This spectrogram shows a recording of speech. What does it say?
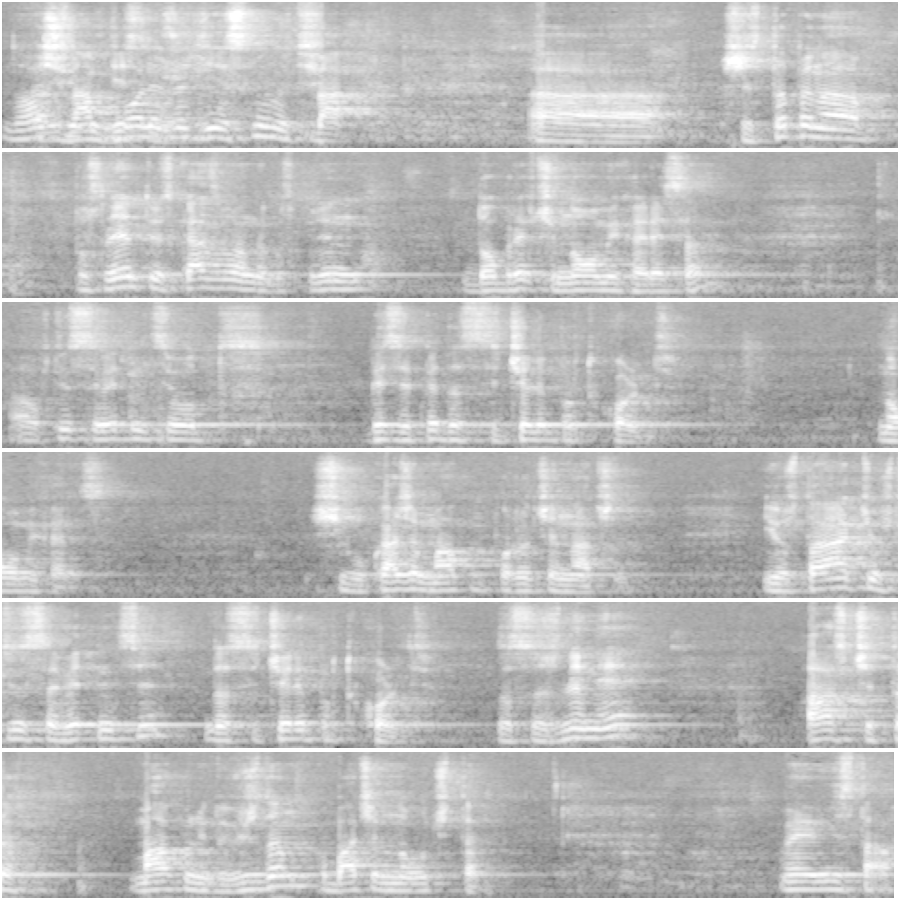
но аз ще ви 10 помоля за 10 минути. Да. А, ще стъпя на последното изказване на господин Добрев, че много ми хареса. Общински съветници от БСП да си чели протоколите. Много ми хареса. Ще го кажа малко по различен начин. И останалите общински съветници да си чели протоколите. За съжаление, аз чета. Малко не довиждам, обаче много чета. Ме не става.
